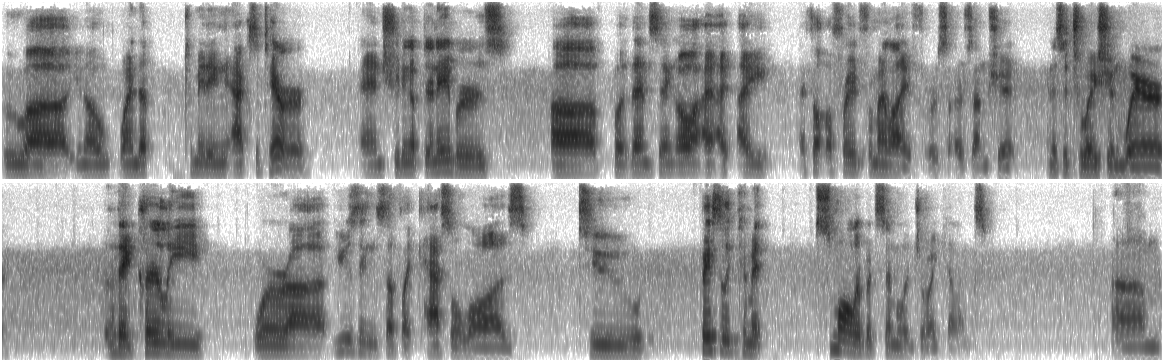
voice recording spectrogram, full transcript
who, uh, you know, wind up committing acts of terror and shooting up their neighbors, uh, but then saying, "Oh, I, I, I felt afraid for my life," or, or some shit in a situation where they clearly were uh, using stuff like castle laws to basically commit smaller but similar joy killings. Um,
